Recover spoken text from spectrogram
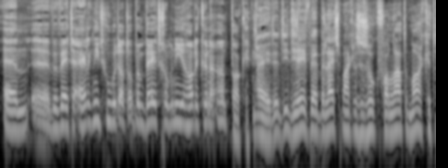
En eh, we weten eigenlijk niet hoe we dat op een betere manier hadden kunnen aanpakken. Nee, het idee bij beleidsmakers is ook van laat de markt het,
